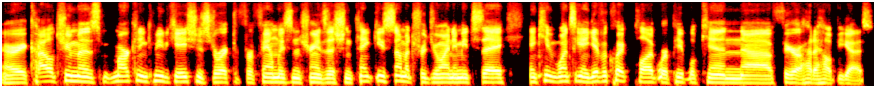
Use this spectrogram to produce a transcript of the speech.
All right, Kyle Chumas Marketing Communications Director for Families in Transition. Thank you so much for joining me today. And can once again give a quick plug where people can uh, figure out how to help you guys.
